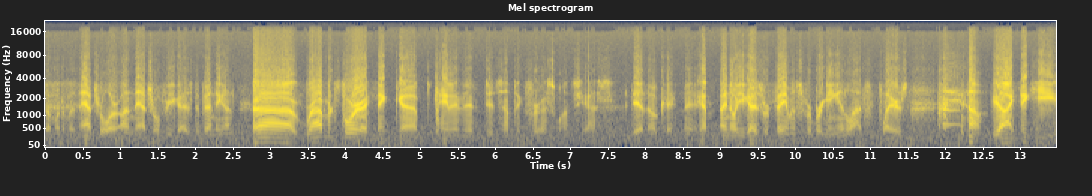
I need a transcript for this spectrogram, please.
somewhat of a natural or unnatural for you guys, depending on? Uh, Robben Ford, I think, uh, came in and did something for us once. Yes. Did okay. Yep. I know you guys were famous for bringing in lots of players. oh, Yeah, I think he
